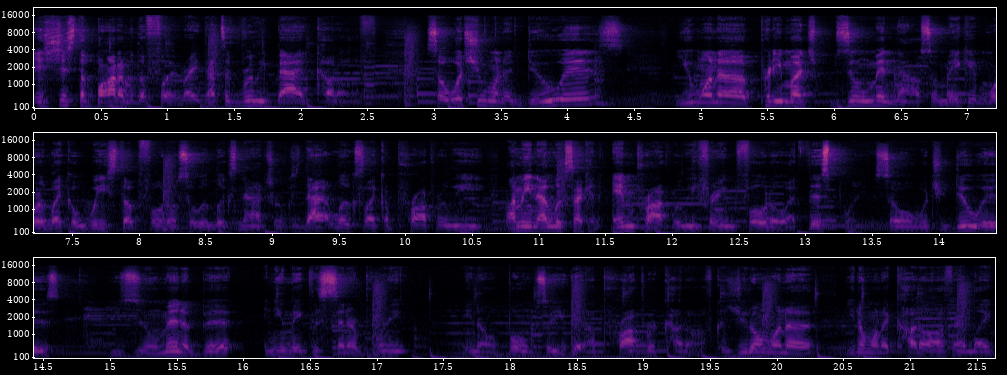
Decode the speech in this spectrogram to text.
it's just the bottom of the foot, right? That's a really bad cutoff. So what you want to do is you want to pretty much zoom in now. So make it more like a waist up photo so it looks natural because that looks like a properly, I mean, that looks like an improperly framed photo at this point. So what you do is you zoom in a bit and you make the center point you know, boom. So you get a proper cutoff because you don't want to you don't want to cut off at like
